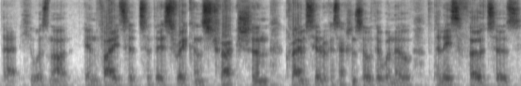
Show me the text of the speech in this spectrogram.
that he was not invited to this reconstruction, crime scene reconstruction, so there were no police photos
